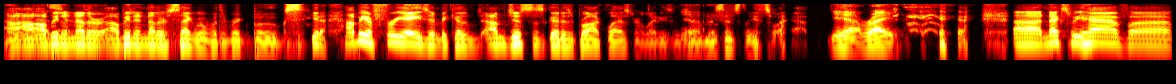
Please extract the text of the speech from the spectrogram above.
I'll, I'll, be in another. I'll be in another segment with Rick Boogs. You know, I'll be a free agent because I'm just as good as Brock Lesnar, ladies and gentlemen. Yeah. Essentially, it's what happened. Yeah, right. uh, next, we have uh,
